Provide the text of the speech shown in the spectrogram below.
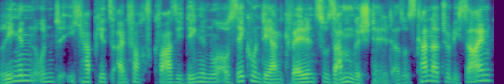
bringen und ich habe jetzt einfach quasi Dinge nur aus sekundären Quellen zusammengestellt. Also es kann natürlich sein,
